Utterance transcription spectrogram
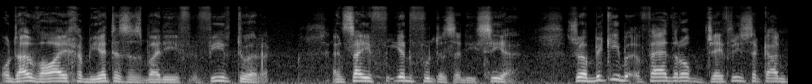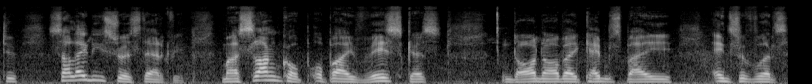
Onthou waar hy gemeet is is by die vuurtoring. En sy een voet is in die see. So 'n bietjie verderop Jeffrey se kant toe sal hy nie so sterk wees, maar slankop op hy Weskus daar naby Camps Bay ensovoorts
